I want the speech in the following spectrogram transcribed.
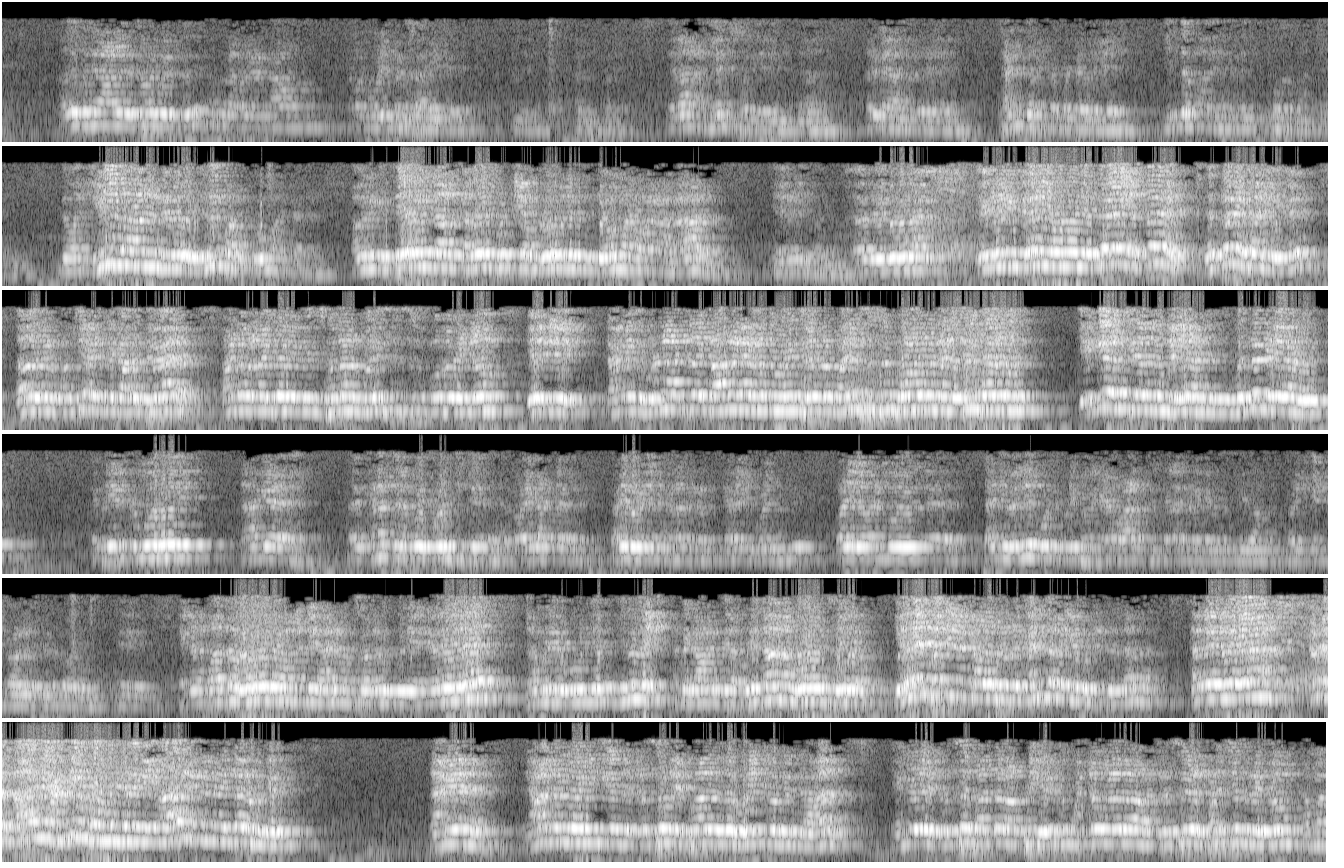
அது கொஞ்ச நாள் தொடர்பு இருக்குது. அப்புறம் அவர்கள் நாம் நமக்கு முடிவு பெருசாகிட்டு இதெல்லாம் நான் ஏன் சொல்கிறேன் என்றால் அருமையானவர்களே கண் திறக்கப்பட்டவர்களே இந்த மாதிரி நிலைக்கு போக மாட்டேன் இந்த மாதிரி இழிவான நிலையை எதிர்பார்க்கவும் மாட்டார்கள் அவருக்கு தேவையில்லாத கதை கொட்டி அவர் ரோடிலிருந்து ஜெவமானால் தேவை எங்களுக்கு தேவை வரும் எத்தனை எத்தனை எத்தனை காரியங்கள்? அதாவது பசியா காலத்தில் ஆண்டவராஜ் சொன்னால் பரிசுக்கு போக வேண்டும் என்று. நாங்கள் உள்நாட்டில் காமராஜ் பரிசுக்கு போக வேண்டும் எப்படி எங்கே இருக்கிறது கிடையாது ஒன்றும் கிடையாது. இப்படி இருக்கும்போது நாங்க கிணத்துல போய் குளிச்சுட்டு வயநாட்டில் வயல்வெளியில் கிணத்துல இறங்கி குளிச்சுட்டு வழியில வரும்போது இந்த தண்ணி வெளியே போட்டு குடிப்பாங்க வாரத்துக்கு எல்லாம் கிடைக்கிறது எங்களை பார்த்தா ஊழியம் யாரும் நிலையில நம்முடைய இல்லை. அந்த காலத்தில் அப்படித்தான் நாம் ஊழியம் செய்கிறோம். எதை பற்றி நான் காலத்தில் கண் நம்முடைய தாயை அங்கே யாரு நினைத்தா நமக்கு? நாங்கள் நாங்கள் வழிக்கு அந்த ட்ரெஸ்ஸோட பாதுகாப்பு ஒழித்து கொண்டிருந்தால் எங்களுடைய ட்ரெஸ்ஸை பார்த்தா அப்படி இருக்கும். மற்றவங்களெல்லாம் ட்ரெஸ்ஸுகள் பழிச்சது இருக்கும் நம்ம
